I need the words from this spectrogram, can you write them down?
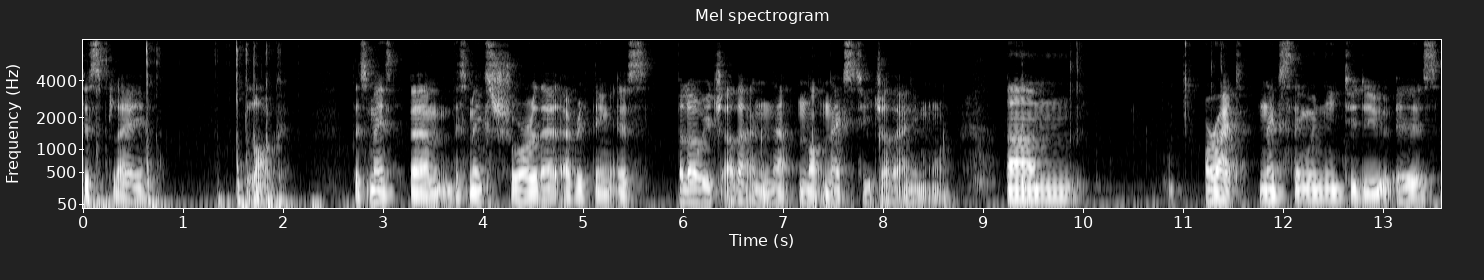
display block. This makes um, this makes sure that everything is below each other and not next to each other anymore. Um, all right, next thing we need to do is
